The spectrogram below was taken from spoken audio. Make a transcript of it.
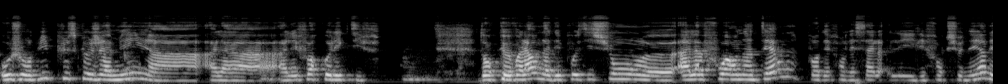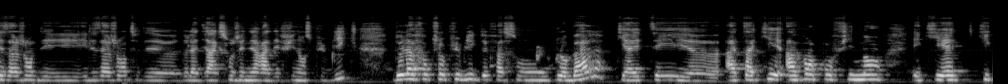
aujourd'hui plus que jamais à l'effort collectif. Donc euh, voilà, on a des positions euh, à la fois en interne pour défendre les, les, fonctionnaires, les agents des, les agentes de, la Direction générale des finances publiques, de la fonction publique de façon globale, qui a été euh, attaquée avant confinement et qui, est, qui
